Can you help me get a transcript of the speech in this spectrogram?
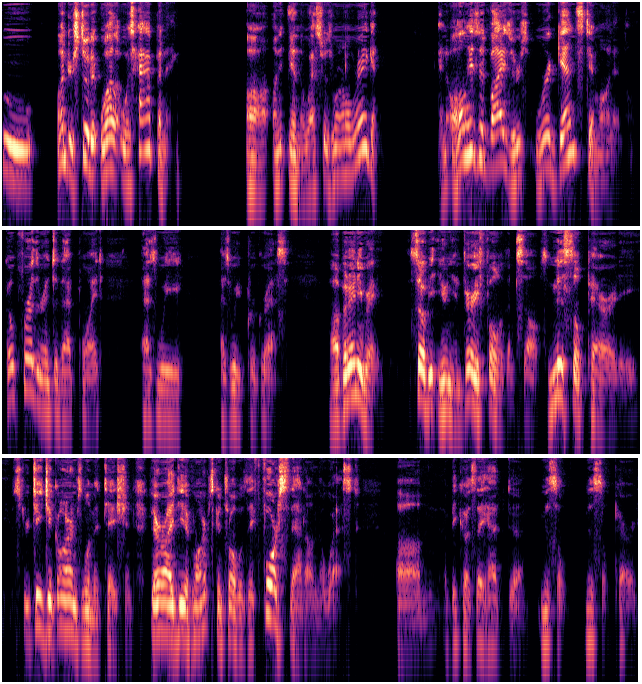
who understood it while it was happening uh, in the West was Ronald Reagan. And all his advisors were against him on it. I'll go further into that point as we, as we progress. Uh, but at any rate, Soviet Union, very full of themselves, missile parity, strategic arms limitation. Their idea of arms control was they forced that on the West um, because they had uh, missile missile parity.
